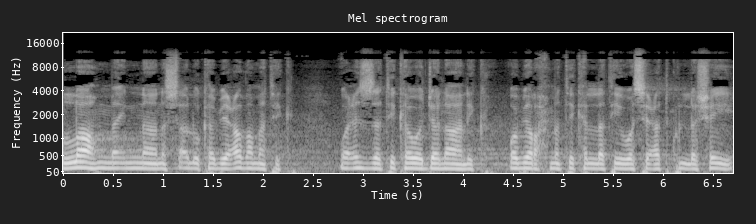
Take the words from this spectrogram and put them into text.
اللهم إنا نسألك بعظمتك وعزتك وجلالك وبرحمتك التي وسعت كل شيء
